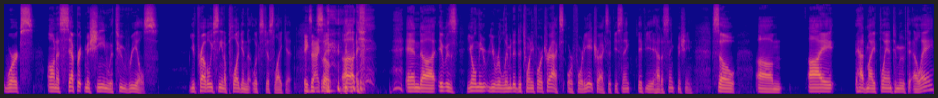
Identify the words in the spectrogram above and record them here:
works on a separate machine with two reels. You've probably seen a plugin that looks just like it. Exactly. So, uh, and uh, it was you only you were limited to 24 tracks or 48 tracks if you sync if you had a sync machine. So um, I had my plan to move to LA.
